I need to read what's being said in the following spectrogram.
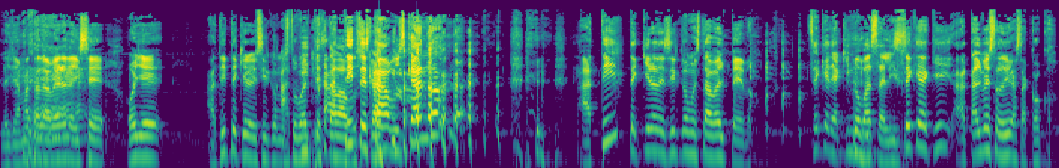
Le llama a Talavera y le dice, oye, a ti te quiero decir cómo A estuvo el te estaba A ti te buscando. estaba buscando. a ti te quiero decir cómo estaba el pedo. sé que de aquí no va a salir. Sé que aquí a- tal vez lo digas a Coco.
